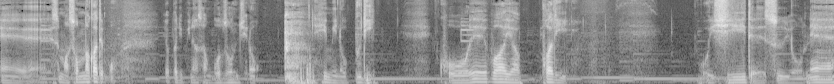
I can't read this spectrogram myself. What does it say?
えー、まあその中でもやっぱり皆さんご存知の 氷見のブリ。これはやっぱり美味しいですよね。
